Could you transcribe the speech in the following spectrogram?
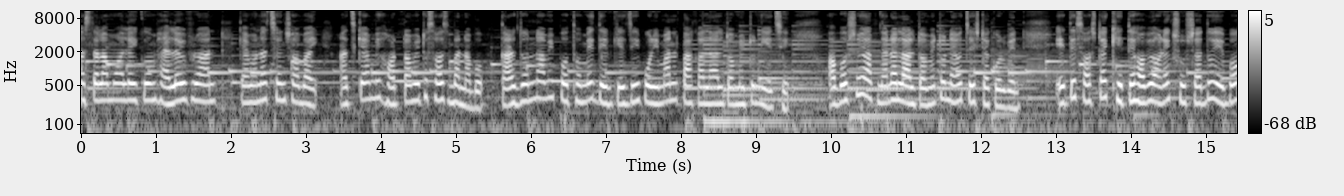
আসসালামু আলাইকুম, হ্যালো ইভরান কেমন আছেন সবাই? আজকে আমি হট টমেটো সস বানাবো। তার জন্য আমি প্রথমে দেড় কেজি পরিমাণ পাকা লাল টমেটো নিয়েছি। অবশ্যই আপনারা লাল টমেটো নেওয়ার চেষ্টা করবেন। এতে সসটা খেতে হবে অনেক সুস্বাদু এবং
